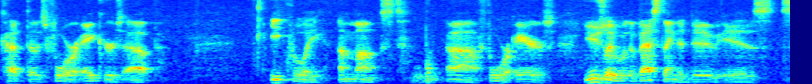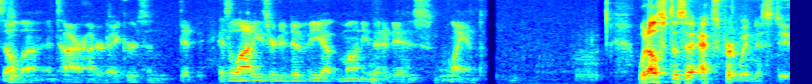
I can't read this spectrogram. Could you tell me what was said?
cut those four acres up equally amongst uh, four heirs. Usually, well, the best thing to do is sell the entire hundred acres, and it, it's a lot easier to divvy up money than it is land. What else does an expert witness do?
